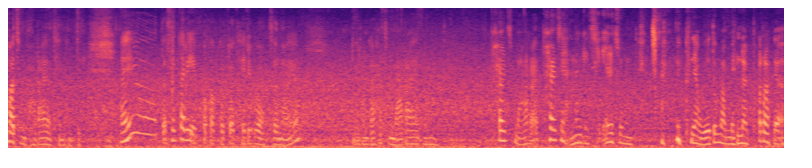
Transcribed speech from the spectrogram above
하지 말아야 되는데. 아유 또 색깔이 예뻐갖고 또 데리고 왔잖아요. 이런 거 하지 말아야 되는데. 팔지 말아 팔지 않는 게 제일 좋은데. 그냥 외도만 맨날 팔아야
